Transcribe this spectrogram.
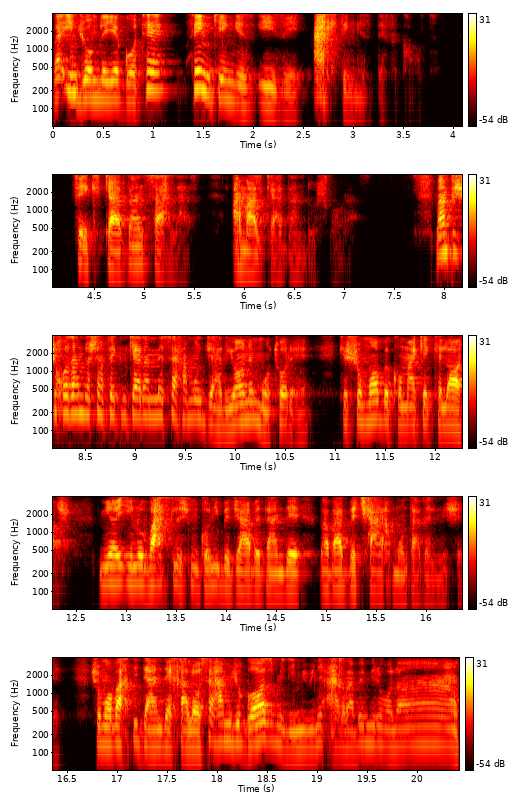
و این جمله گوته thinking is easy acting is difficult. فکر کردن سهل است عمل کردن دشوار. من پیش خودم داشتم فکر می‌کردم مثل همون جریان موتوره که شما به کمک کلاچ میای اینو وصلش می‌کنی به جعب دنده و بعد به چرخ منتقل میشه. شما وقتی دنده خلاصه همینجور گاز میدی می‌بینی اغربه میره بالا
